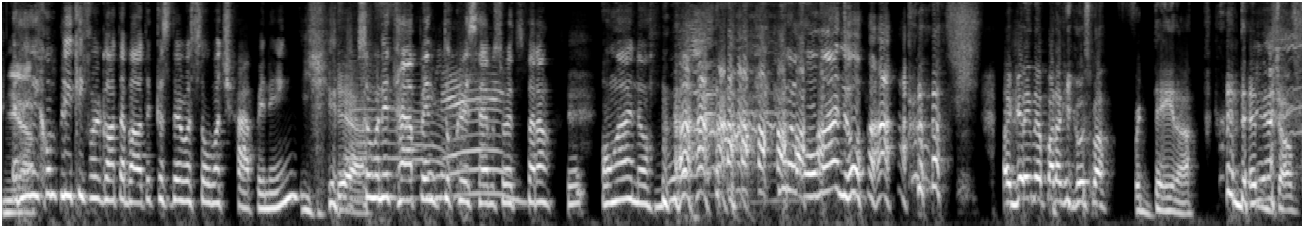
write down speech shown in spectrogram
And then Yeah. they completely forgot about it because there was so much happening. Yeah. So when it happened to Chris Hemsworth, parang, o nga no. parang, o nga no. Ang galing na parang he goes pa for Dana and then Yeah. jumps.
